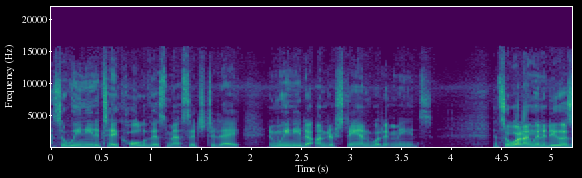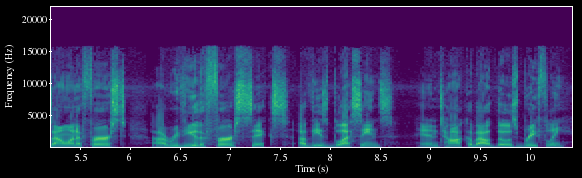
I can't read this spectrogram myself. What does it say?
So we need to take hold of this message today and we need to understand what it means. And so, what I'm going to do is, I want to first uh, review the first six of these blessings and talk about those briefly.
